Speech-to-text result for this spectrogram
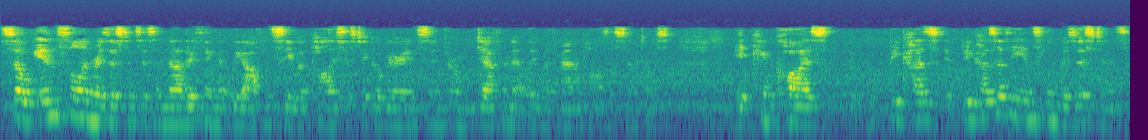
So insulin resistance is another thing that we often see with polycystic ovarian syndrome, definitely with menopausal symptoms. It can cause, because, because of the insulin resistance,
